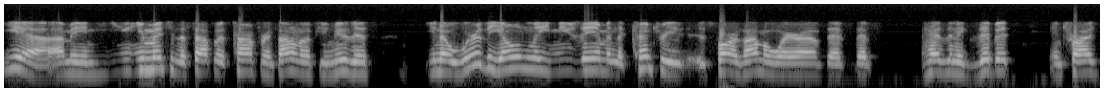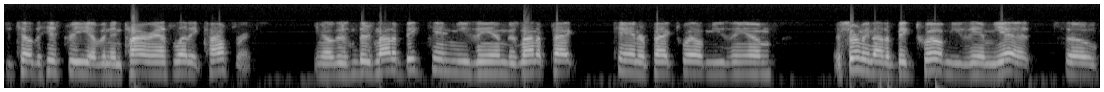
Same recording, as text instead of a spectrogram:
Yeah, I mean, you, you mentioned the Southwest Conference. I don't know if you knew this you know, we're the only museum in the country, as far as I'm aware of, that that has an exhibit and tries to tell the history of an entire athletic conference. You know, there's there's not a Big Ten museum, there's not a Pac-10 or Pac-12 museum, there's certainly not a Big 12 museum yet. So,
